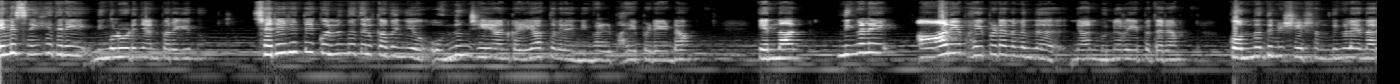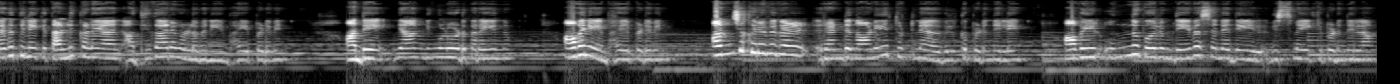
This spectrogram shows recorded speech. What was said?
എന്റെ സ്നേഹിതരെ നിങ്ങളോട് ഞാൻ പറയുന്നു ശരീരത്തെ കൊല്ലുന്നതിൽ കവിഞ്ഞ് ഒന്നും ചെയ്യാൻ കഴിയാത്തവരെ നിങ്ങൾ ഭയപ്പെടേണ്ട. എന്നാൽ നിങ്ങളെ ആരെ ഭയപ്പെടണമെന്ന് ഞാൻ മുന്നറിയിപ്പ് തരാം. കൊന്നതിനു ശേഷം നിങ്ങളെ നരകത്തിലേക്ക് തള്ളിക്കളയാൻ അധികാരമുള്ളവനെ ഭയപ്പെടുവിൻ. അതെ ഞാൻ നിങ്ങളോട് പറയുന്നു അവനെ ഭയപ്പെടുവിൻ. അഞ്ചു കുരുവികൾ രണ്ട് നാണയത്തൊട്ടിന് വിൽക്കപ്പെടുന്നില്ലേ? അവയിൽ ഒന്നുപോലും ദൈവസന്നദ്ധയിൽ വിസ്മയിക്കപ്പെടുന്നില്ല.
